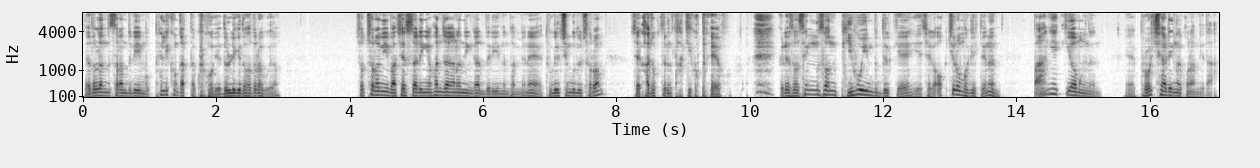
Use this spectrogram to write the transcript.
네덜란드 사람들이 뭐 펠리컨 같다고 예, 놀리기도 하더라고요. 저처럼 이 마체사링에 환장하는 인간들이 있는 반면에 독일 친구들처럼 제 가족들은 다 기겁해요. 그래서 생선 비호인 분들께 예, 제가 억지로 먹일 때는 빵에 끼워 먹는 예, 브로치아링을 권합니다.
